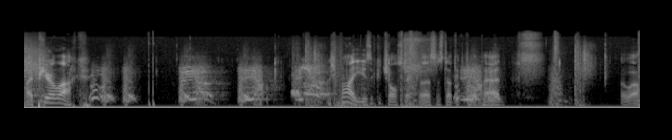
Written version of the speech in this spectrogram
by pure luck. I should probably use the control stick for this instead of the control pad. Oh well.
